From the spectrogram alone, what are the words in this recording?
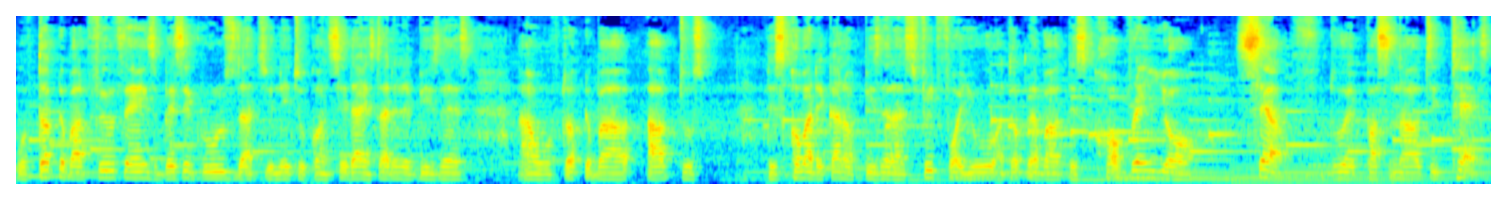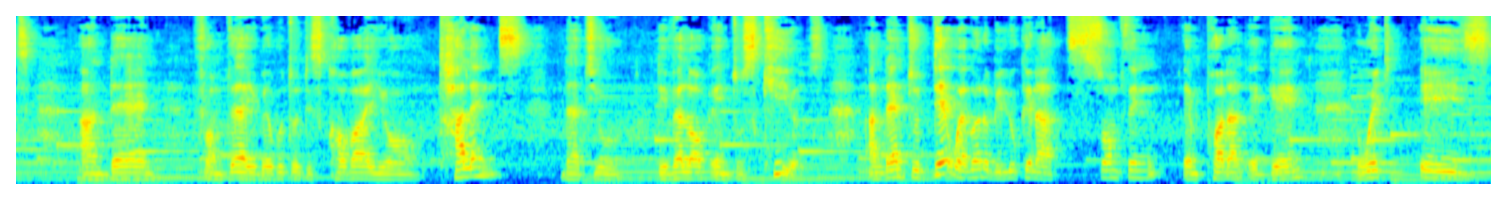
We've talked about few things, basic rules that you need to consider in starting a business, and we've talked about how to discover the kind of business that's fit for you. I'm talking about discovering yourself, do a personality test, and then from there you'll be able to discover your talents that you develop into skills. And then today we're going to be looking at something important again, which is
